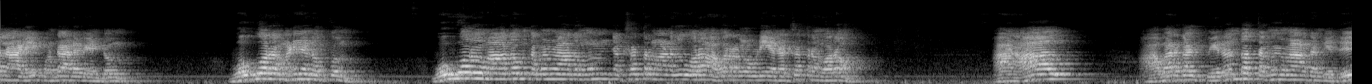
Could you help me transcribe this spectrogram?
நாளை கொண்டாட வேண்டும். ஒவ்வொரு மனிதனுக்கும் ஒவ்வொரு மாதம் தமிழ் மாதமும் நட்சத்திரமானது வரும் அவர்களுடைய நட்சத்திரம் வரும். ஆனால் அவர்கள் பிறந்த தமிழ் மாதம் எது?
